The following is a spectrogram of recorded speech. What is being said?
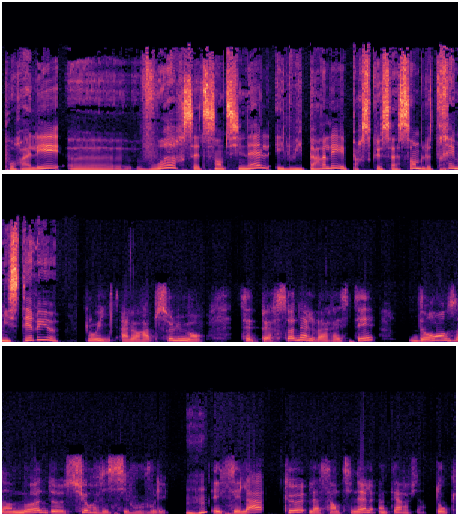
pour aller euh, voir cette sentinelle et lui parler? Parce que ça semble très mystérieux. Oui, alors absolument. Cette personne, elle va rester dans un mode survie, si vous voulez. Mhm. Et c'est là que la sentinelle intervient. Donc,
